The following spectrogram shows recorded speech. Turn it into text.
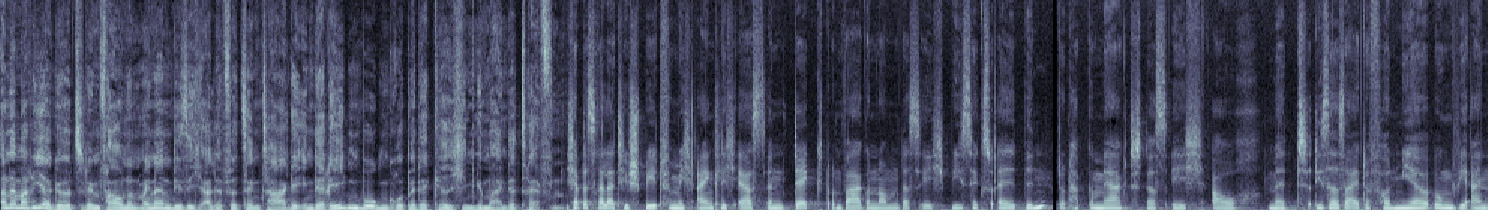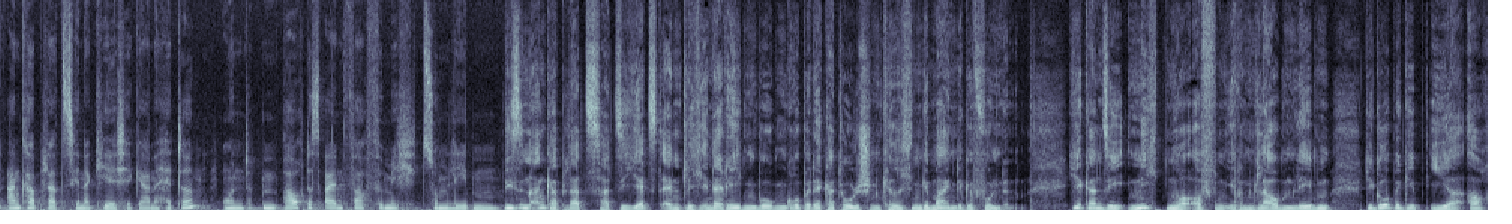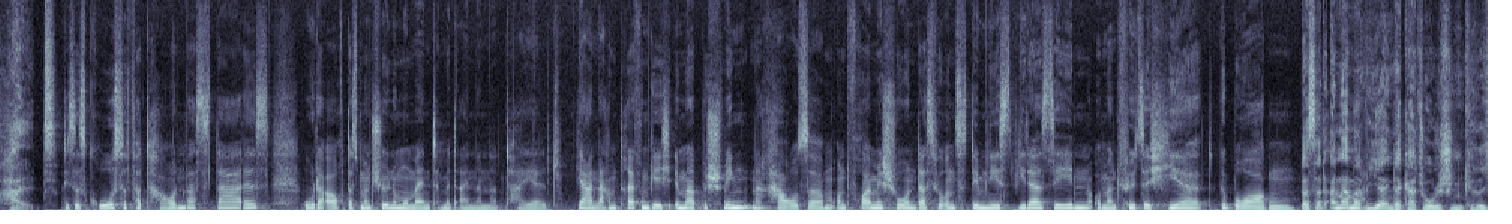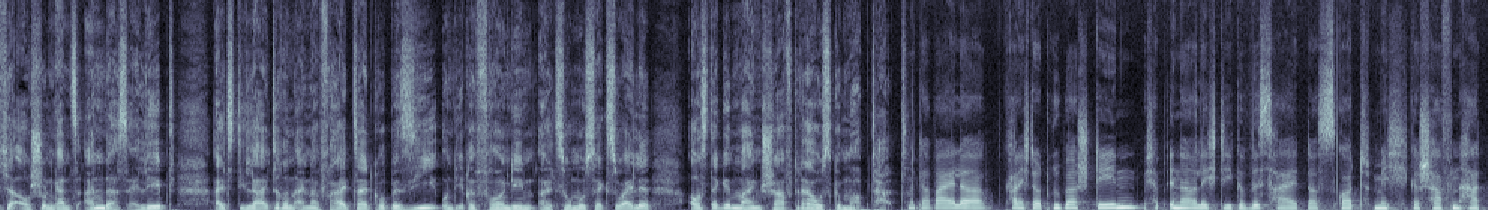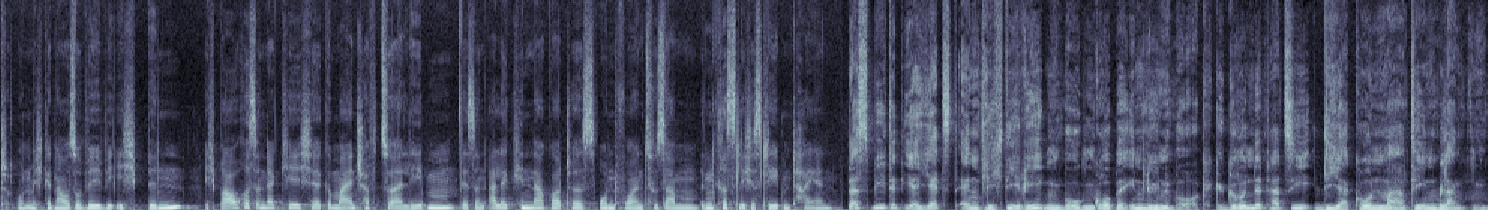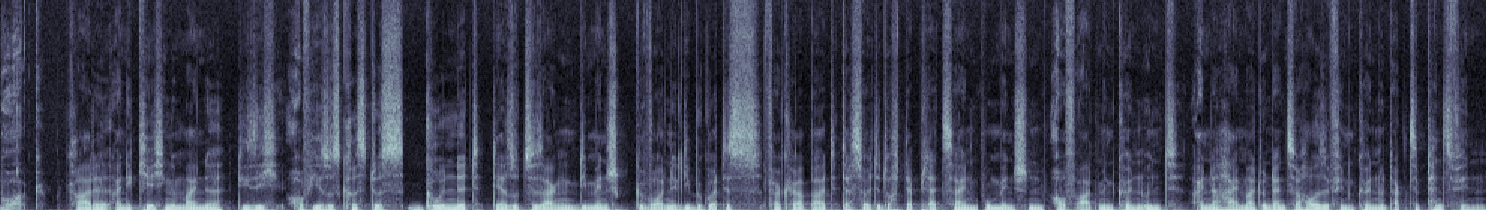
Anna-Maria gehört zu den Frauen und Männern, die sich alle 14 Tage in der Regenbogengruppe der Kirchengemeinde treffen. Ich habe das relativ spät für mich eigentlich erst entdeckt und wahrgenommen, dass ich bisexuell bin und habe gemerkt, dass ich auch mit dieser Seite von mir irgendwie einen Ankerplatz hier in der Kirche gerne hätte und braucht es einfach für mich zum Leben. Diesen Ankerplatz hat sie jetzt endlich in der Regenbogengruppe der katholischen Kirchengemeinde gefunden. Hier kann sie nicht nur offen ihren Glauben leben, die Gruppe gibt ihr auch Halt. Dieses große Vertrauen, was da ist, oder auch, dass man schöne Momente miteinander teilt. Ja, nach dem Treffen gehe ich immer beschwingt nach Hause und freue mich schon, dass wir uns demnächst wiedersehen und man fühlt sich hier geborgen. Das hat Anna-Maria in der katholischen Kirche auch schon ganz anders erlebt, als die Leiterin einer Freizeitgruppe sie und ihre Freundin als Homosexuelle aus der Gemeinschaft rausgemobbt hat. Mittlerweile kann ich da drüber stehen. Ich habe innerlich die Gewissheit, dass Gott mich geschaffen hat und mich genauso will, wie ich bin. Ich brauche es in der Kirche, Gemeinschaft zu erleben. Wir sind alle Kinder Gottes und wollen zusammen ein christliches Leben teilen. Das bietet ihr jetzt endlich die Regenbogengruppe in Lüneburg. Gegründet hat sie Diakon Martin Blankenburg gerade eine Kirchengemeinde, die sich auf Jesus Christus gründet, der sozusagen die menschgewordene Liebe Gottes verkörpert, das sollte doch der Platz sein, wo Menschen aufatmen können und eine Heimat und ein Zuhause finden können und Akzeptanz finden.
